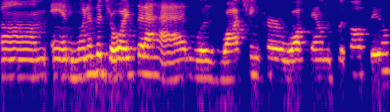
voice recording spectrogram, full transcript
Um, and one of the joys that I had was watching her walk down the football field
